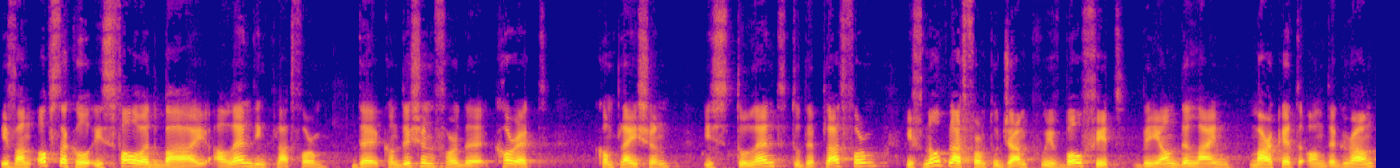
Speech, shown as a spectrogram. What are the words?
If an obstacle is followed by a landing platform, the condition for the correct completion is to land to the platform if no platform to jump with both feet beyond the line marked on the ground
